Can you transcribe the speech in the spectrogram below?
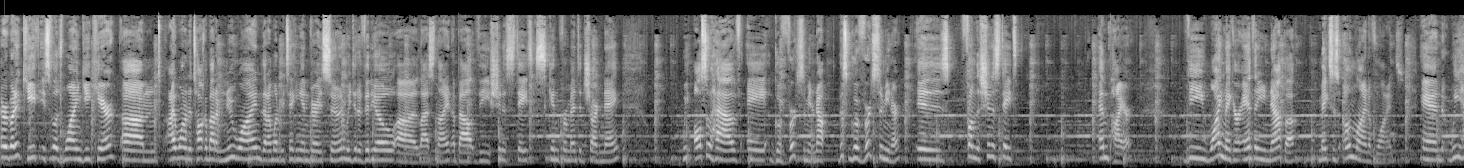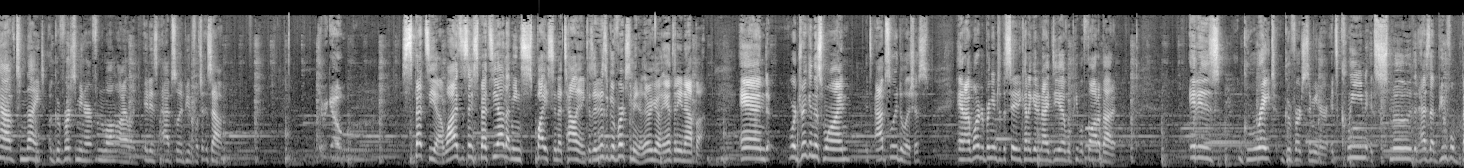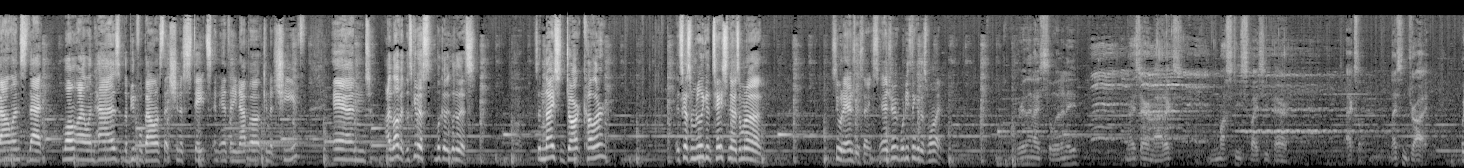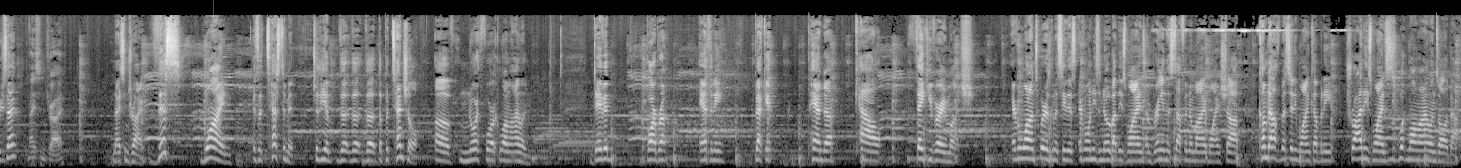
everybody, Keith, East Village Wine Geek here. Um, I wanted to talk about a new wine that I'm going to be taking in very soon. We did a video uh, last night about the Shinn Estates Skin Fermented Chardonnay. We also have a Gewürztraminer. Now, this Gewürztraminer is from the Shinn Estates Empire. The winemaker, Anthony Nappa, makes his own line of wines. And we have tonight a Gewürztraminer from Long Island. It is absolutely beautiful. Check this out. There we go. Spezia. Why does it say Spezia? That means spice in Italian because it is a Gewürztraminer. There we go. Anthony Nappa. And we're drinking this wine. It's absolutely delicious. And I wanted to bring it into the city to kind of get an idea of what people thought about it. It is great Gewürztraminer. It's clean, it's smooth, it has that beautiful balance that Long Island has, the beautiful balance that Shinn Estates and Anthony Nappa can achieve. And I love it. Let's get a look at. Look at this. It's a nice dark color. It's got some really good taste notes. I'm gonna see what Andrew thinks. Andrew, what do you think of this wine? Really nice salinity, nice aromatics, musty, spicy pear. Excellent. Nice and dry. What'd you say? Nice and dry. Nice and dry. This wine is a testament to the uh, the, the, the, the potential of North Fork, Long Island. David, Barbara, Anthony, Beckett, Panda, Cal, thank you very much. Everyone on Twitter is going to see this. Everyone needs to know about these wines. I'm bringing this stuff into my wine shop. Come to Alphabet City Wine Company. Try these wines. This is what Long Island's all about.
